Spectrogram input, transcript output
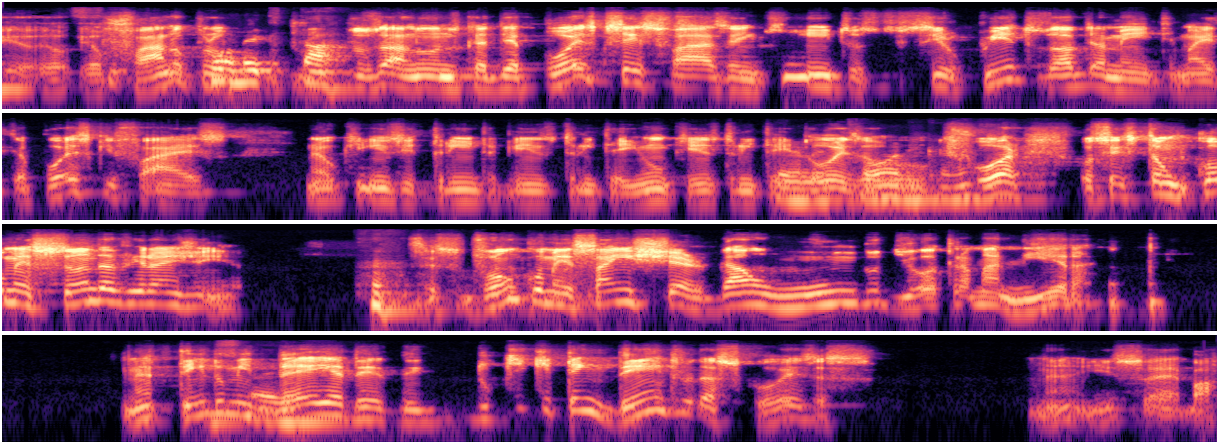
eu, eu, eu, falo para os alunos que depois que vocês fazem 500 circuitos, obviamente, mas depois que faz né, o 1530, 1531, 1532, ou o que né? for, vocês estão começando a virar engenheiro. Vocês vão começar a enxergar o mundo de outra maneira. Né, tendo uma ideia de, de, do que, que tem dentro das coisas. Né? Isso é bom.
